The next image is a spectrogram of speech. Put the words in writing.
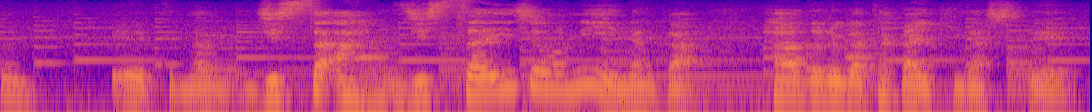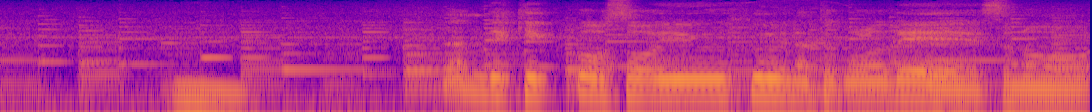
うんえー、となん実際あ実際以上になんかハードルが高い気がして。うん。なんで結構そういう風なところでその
